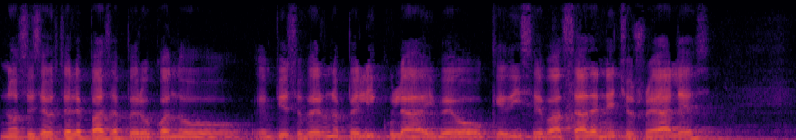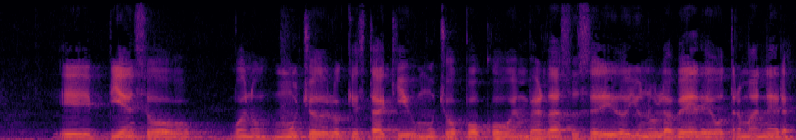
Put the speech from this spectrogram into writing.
no sé si a usted le pasa, pero cuando empiezo a ver una película y veo que dice basada en hechos reales, eh, pienso, bueno, mucho de lo que está aquí, mucho o poco, en verdad ha sucedido y uno la ve de otra manera.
